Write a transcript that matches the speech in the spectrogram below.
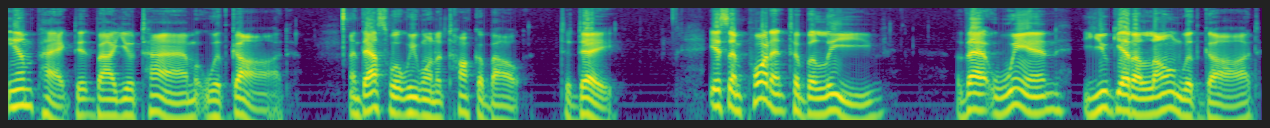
impacted by your time with God. And that's what we want to talk about today. It's important to believe that when you get alone with God,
